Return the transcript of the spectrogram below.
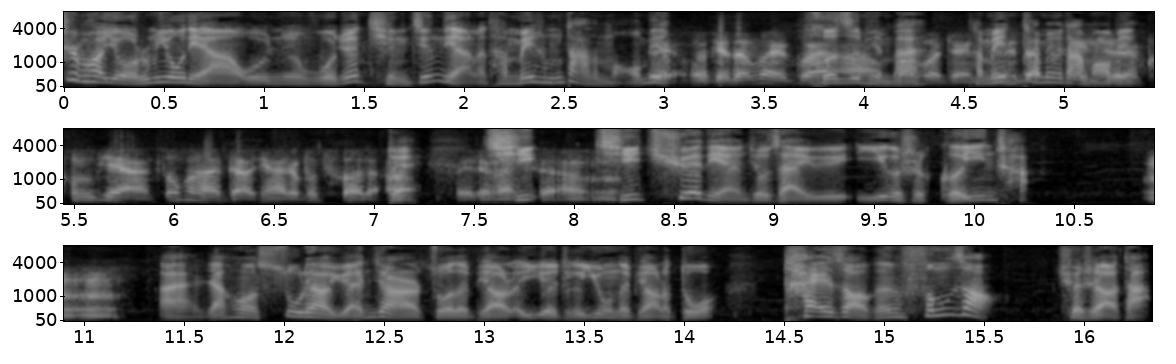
智跑有什么优点啊？我我觉得挺经典了，它没什么大的毛病。我觉得外观合资品牌，它没它没有大毛病。空间啊，综合来表现还是不错的。对，其其缺点就在于一个是隔音差，嗯嗯，哎，然后塑料原件做的比较，这个用的比较多，胎噪跟风噪确实要大，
